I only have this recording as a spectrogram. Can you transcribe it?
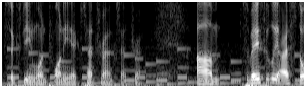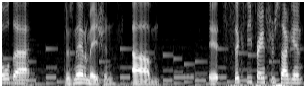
60 and 120, etc., etc. Um, so basically, I stole that. There's an animation. Um, it's 60 frames per second,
